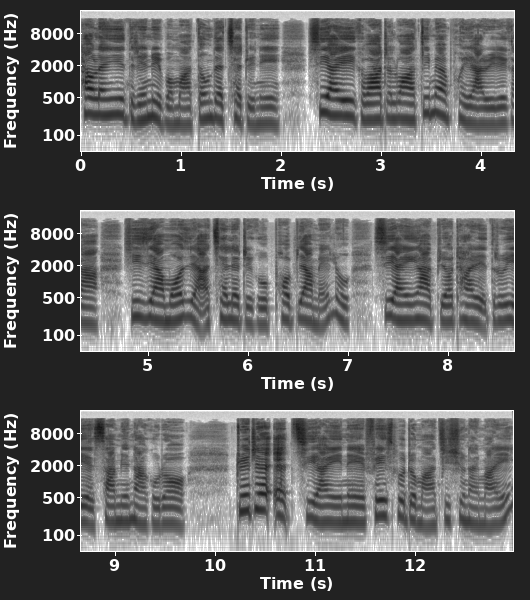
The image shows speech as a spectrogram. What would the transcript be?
ထောက်လန်းရေးသတင်းတွေပေါ်မှာသုံးသက်ချက်တွေနဲ့ CIA ကဘာတလွှာတိမှတ်ဖွယ်ရာတွေကရည်စရာမောစရာအချက်လက်တွေကိုဖော်ပြမယ်လို့ CIA ကပြောထားတဲ့သူတို့ရဲ့စာမျက်နှာကိုတော့ Twitter @CIA နဲ့ Facebook တို့မှာကြည့်ရှုနိုင်ပါတယ်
